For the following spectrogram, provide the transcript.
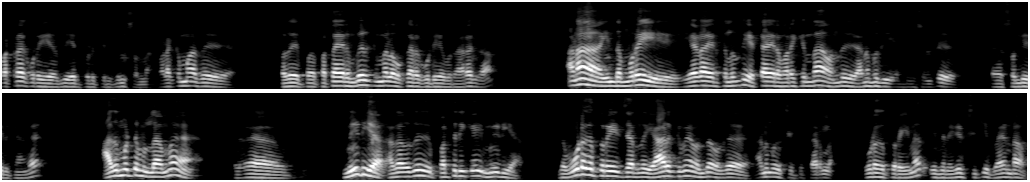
பற்றாக்குறையை வந்து ஏற்படுத்தியிருக்குன்னு சொல்லலாம். வழக்கமாக அது அது இப்போ பத்தாயிரம் பேருக்கு மேலே உட்காரக்கூடிய ஒரு அரங்கம். ஆனால் இந்த முறை ஏழாயிரத்துலேருந்து எட்டாயிரம் வரைக்கும் தான் வந்து அனுமதி அப்படின்னு சொல்லிட்டு சொல்லியிருக்காங்க. அது மட்டும் இல்லாமல் மீடியா அதாவது பத்திரிகை மீடியா இந்த ஊடகத்துறையை சேர்ந்த யாருக்குமே வந்து அவங்க அனுமதி சீட்டு தரல. ஊடகத்துறையினர் இந்த நிகழ்ச்சிக்கு வேண்டாம்.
